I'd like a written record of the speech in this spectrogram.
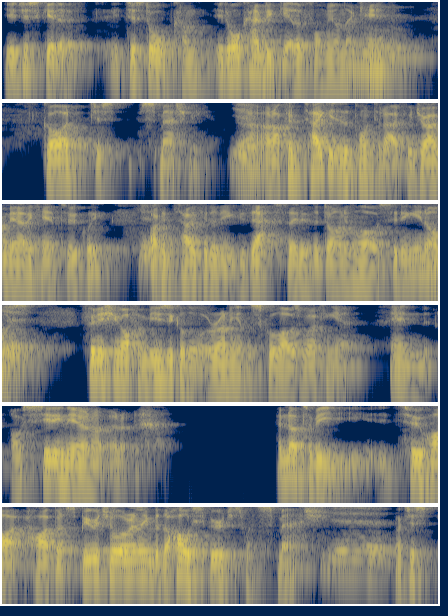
you just get a it just all come it all came together for me on that camp. Mm. God just smashed me and, I, uh, and I could take you to the point today. If we drove now to Camp Toukley, yeah. I could take you to the exact seat in the dining hall I was sitting in. I was finishing off a musical that we were running at the school I was working at, and I was sitting there, and I, and, I- and not to be too hy- hyper spiritual or anything, but the Holy Spirit just went smash. Yeah. I just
